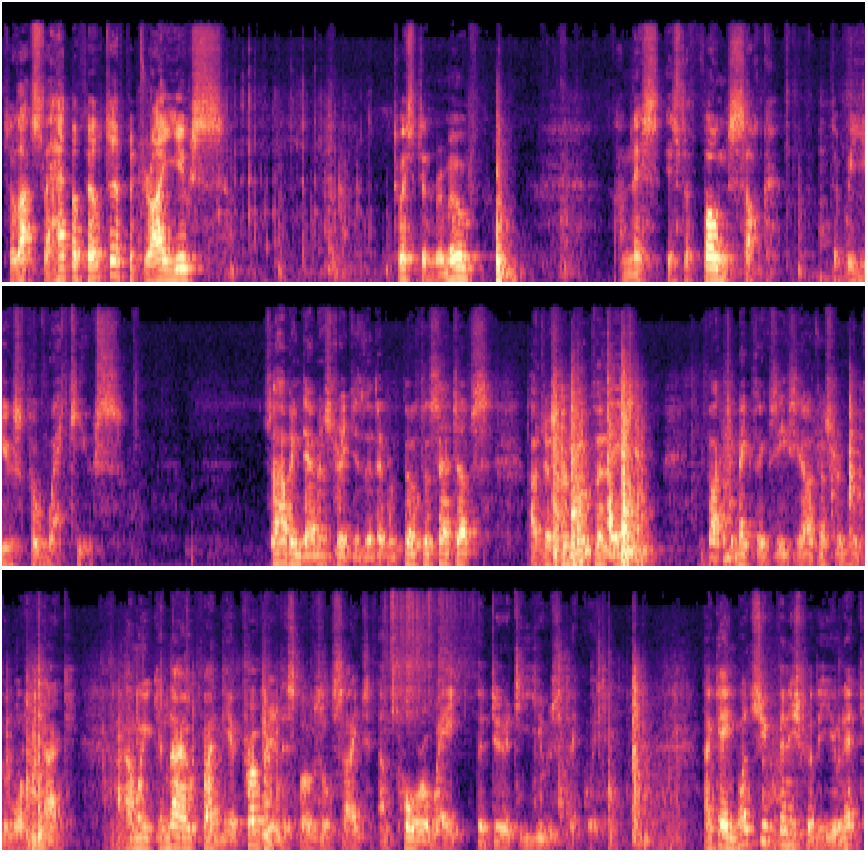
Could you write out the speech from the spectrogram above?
So that's the HEPA filter for dry use. Twist and remove. And this is the foam sock that we use for wet use. So having demonstrated the different filter setups, I'll just remove the lid. In fact, to make things easier, I'll just remove the water tank and we can now find the appropriate disposal site and pour away the dirty used liquid. Again, once you've finished with the unit,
